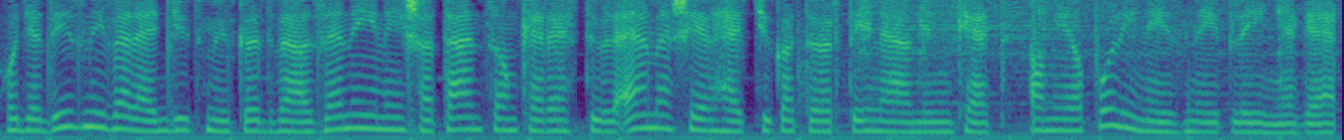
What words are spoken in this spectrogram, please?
hogy a Disneyvel együttműködve a zenén és a táncon keresztül elmesélhetjük a történelmünket, ami a polinéz nép lényege.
